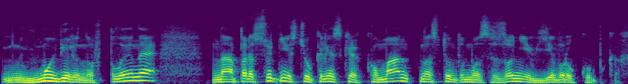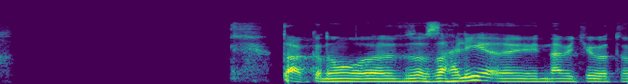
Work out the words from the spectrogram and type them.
ймовірно вплине на присутність українських команд в наступному сезоні в Єврокубках. Так, ну е, взагалі, е, навіть от е,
